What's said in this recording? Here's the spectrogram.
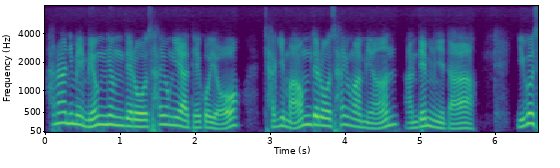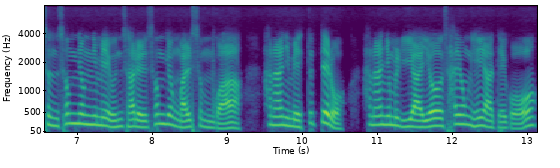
하나님의 명령대로 사용해야 되고요. 자기 마음대로 사용하면 안 됩니다. 이것은 성령님의 은사를 성경 말씀과 하나님의 뜻대로 하나님을 위하여 사용해야 되고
